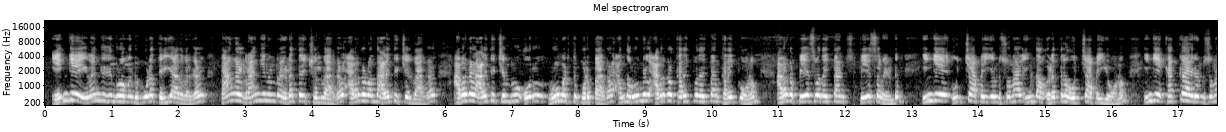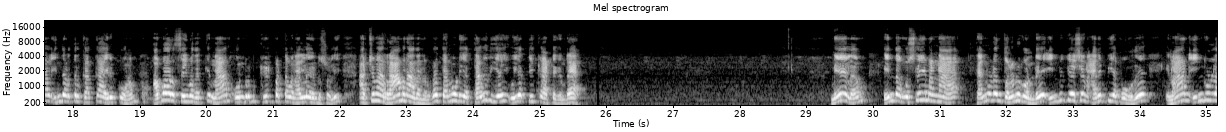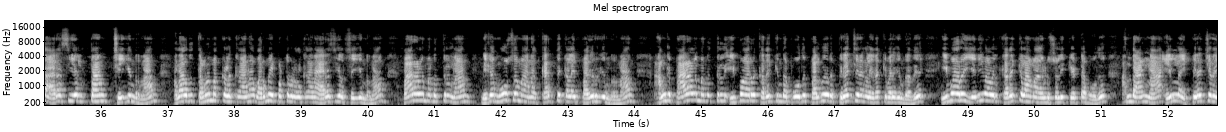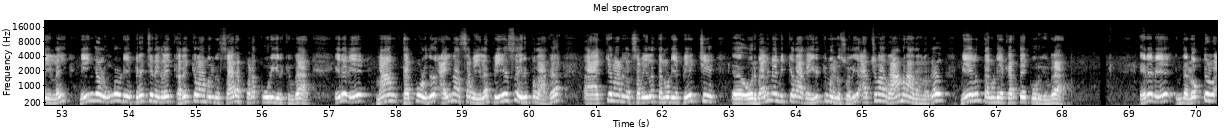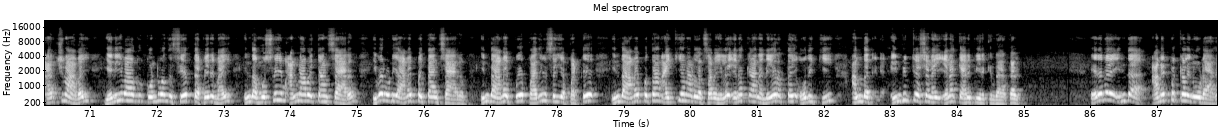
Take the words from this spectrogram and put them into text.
எங்கே இறங்குகின்றோம் என்று கூட தெரியாதவர்கள் தாங்கள் இறங்கி நின்ற இடத்தை சொல்வார்கள் அவர்கள் வந்து அழைத்துச் செல்வார்கள் அவர்கள் அழைத்துச் சென்று ஒரு ரூம் எடுத்து கொடுப்பார்கள். அந்த ரூமில் அவர்கள் கதைப்பதைத்தான் கதைக்கோணும் அவர்கள் பேசுவதைத்தான் பேச வேண்டும். இங்கே உச்சா பெய் என்று சொன்னால் இந்த இடத்துல உச்சா பெய்யணும். இங்கே கக்கா என்று சொன்னால் இந்த இடத்தில் கக்கா இருக்கணும். அவ்வாறு செய்வதற்கு நான் ஒன்றும் கீழ்ப்பட்டவன் அல்ல என்று சொல்லி அர்ச்சுனா ராமநாதன் அவர்கள் தன்னுடைய தகுதியை உயர்த்தி காட்டுகின்றார். மேலும் இந்த முஸ்லீம் அண்ணா தன்னுடன் தொடர்பு கொண்டு இன்விடேஷன் அனுப்பிய போது நான் இங்குள்ள அரசியல் தான் செய்கின்ற நான் அதாவது தமிழ் மக்களுக்கான வறுமைப்பட்டவர்களுக்கான அரசியல் செய்கின்ற நான் பாராளுமன்றத்தில் நான் மிக மோசமான கருத்துக்களை பகிர்கின்ற நான் அங்கு பாராளுமன்றத்தில் இவ்வாறு கதைக்கின்ற போது பல்வேறு பிரச்சனைகள் எனக்கு வருகின்றது. இவ்வாறு எனிவாவில் கதைக்கலாமா என்று சொல்லி கேட்டபோது அந்த அண்ணா இல்லை பிரச்சனை இல்லை. நீங்கள் உங்களுடைய பிரச்சனைகளை கதைக்கலாம் என்று சாரப்பட கூறியிருக்கின்றார். எனவே நான் தற்பொழுது ஐநா சபையில் பேச இருப்பதாக ஐக்கிய நாடுகள் சபையில் தன்னுடைய பேச்சு ஒரு வலிமை மிக்கதாக இருக்கும் என்று சொல்லி அர்ச்சுனா ராமநாதன் அவர்கள் மேலும் தன்னுடைய கருத்தை கூறுகின்றார். எனவே இந்த டாக்டர் அர்ச்சுனாவை எனிவாவுக்கு கொண்டு வந்து சேர்த்த பெருமை இந்த முஸ்லீம் அண்ணாவைத்தான் சாரும் இவருடைய அமைப்பைத்தான் சாரும். இந்த அமைப்பு பதிவு செய்யப்பட்டு இந்த அமைப்பு தான் ஐக்கிய நாடுகள் சபையில் எனக்கான நேரத்தை ஒதுக்கி அந்த இன்விடேஷனை எனக்கு அனுப்பியிருக்கின்றார்கள். எனவே இந்த அமைப்புகளினூடாக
